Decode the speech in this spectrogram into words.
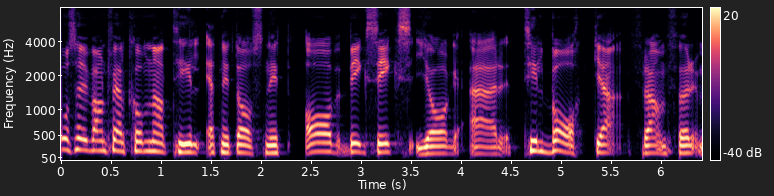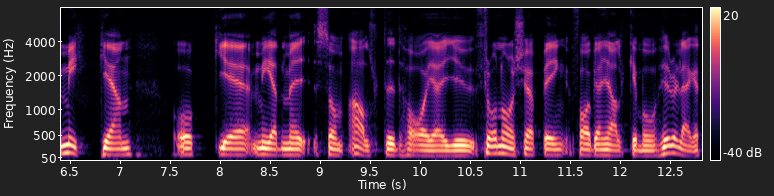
Då säger vi varmt välkomna till ett nytt avsnitt av Big Six. Jag är tillbaka framför micken och eh, med mig som alltid har jag ju från Norrköping Fabian Jalkemo. Hur är läget?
